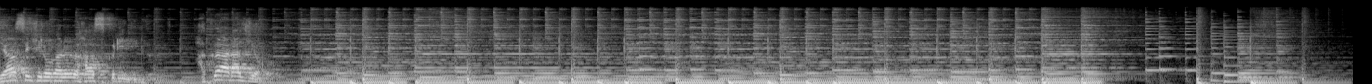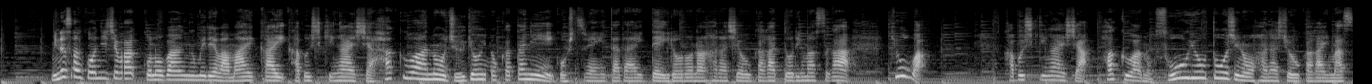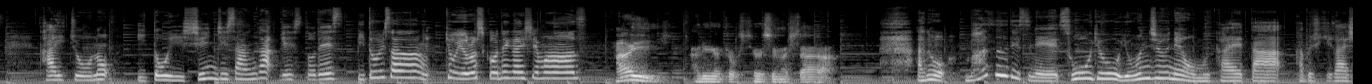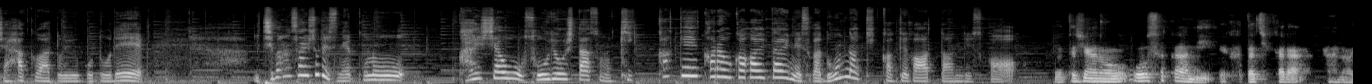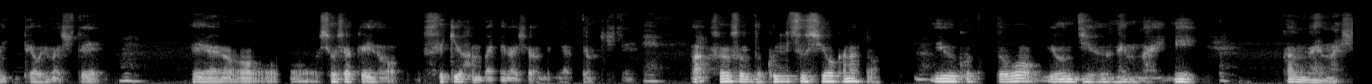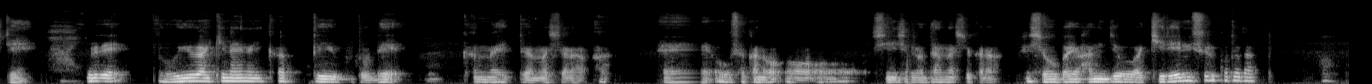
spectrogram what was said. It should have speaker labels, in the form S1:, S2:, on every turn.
S1: 幸せ広がるハウスクリーニング博アラジオ
S2: 皆さんこんにちは。この番組では毎回株式会社白亜の従業員の方にご出演いただいていろいろな話を伺っておりますが、今日は株式会社白亜の創業当時のお話を伺います。会長の糸井真二さんがゲストです。糸井さん、今日よろしくお願いします。
S3: はい、ありがとう、承知しました。
S2: あの、まずですね、創業40年を迎えた株式会社白亜ということで、一番最初ですね、この会社を創業したそのきっかけから伺いたいんですが、どんなきっかけがあったんですか？
S3: 私はあの大阪に形からあの行っておりまして、
S2: うん。
S3: えーあの商社系の石油販売会社をやってまして、
S2: ええ
S3: あ、そろそろ独立しようかなということを40年前に考えまして、
S2: はい。
S3: それでどういう商いがいいかっていうことで考えてましたら、あえー大阪のお新種の旦那衆から商売繁盛はきれいにすることだと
